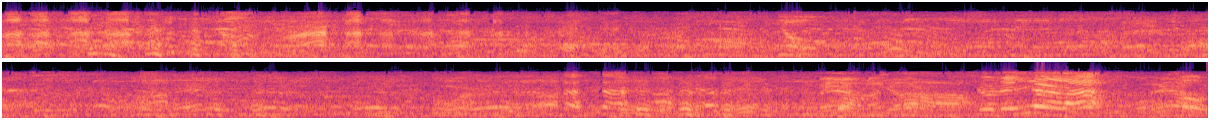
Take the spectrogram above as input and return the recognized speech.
哈哈哈哈哈！没有了，就这一样了啊！走，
